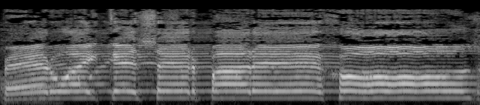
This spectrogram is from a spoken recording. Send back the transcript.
pero hay que ser parejos.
